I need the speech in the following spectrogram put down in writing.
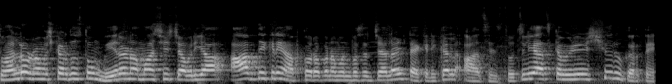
तो हेलो नमस्कार दोस्तों, मेरा नाम आशीष चावरिया, आप देख रहे हैं आपका और अपना मनपसंद चैनल टेक्निकल आशीष तो चलिए आज का वीडियो शुरू करते हैं।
